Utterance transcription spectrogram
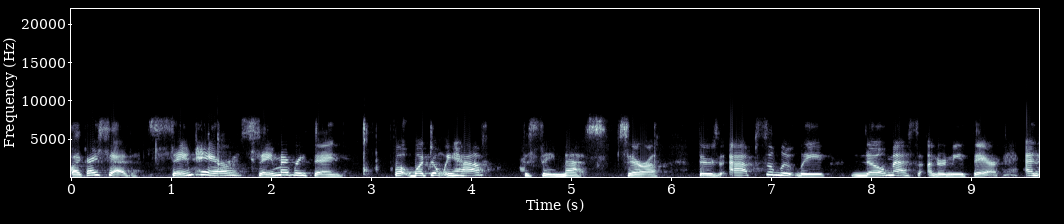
like I said, same hair, same everything. But what don't we have? The same mess, Sarah. There's absolutely no mess underneath there. And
